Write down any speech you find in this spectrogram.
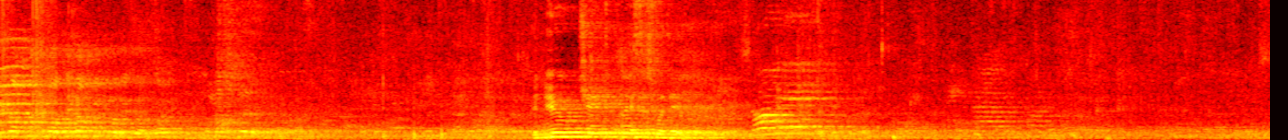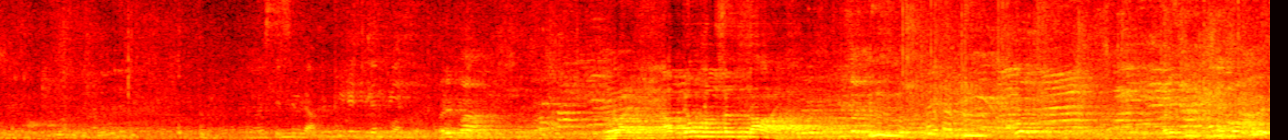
Démarque-toi, démarque-toi des autres. hein. Can you change places with him? Ouais, c'est mieux là. Tiens-toi. Allez, Fab. Right. Abdominals and thighs. Allez, Jules, tu comprends, allez.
